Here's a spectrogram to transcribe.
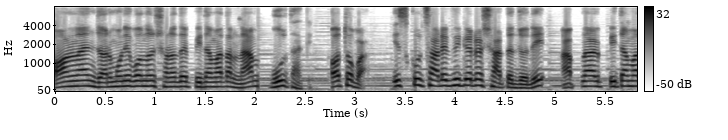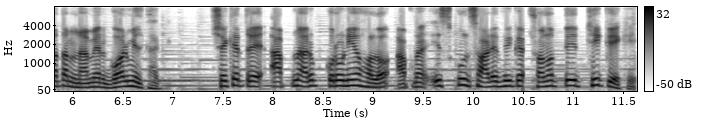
অনলাইন জন্ম নিবন্ধন সনদের পিতামাতার নাম ভুল থাকে অথবা স্কুল সার্টিফিকেটের সাথে যদি আপনার পিতামাতার নামের গরমিল থাকে, সেক্ষেত্রে আপনার করণীয় হলো আপনার স্কুল সার্টিফিকেট সনদটি ঠিক রেখে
